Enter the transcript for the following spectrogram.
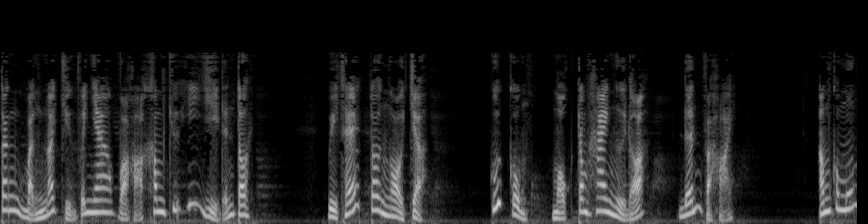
tân bận nói chuyện với nhau và họ không chú ý gì đến tôi. Vì thế tôi ngồi chờ. Cuối cùng, một trong hai người đó đến và hỏi, Ông có muốn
